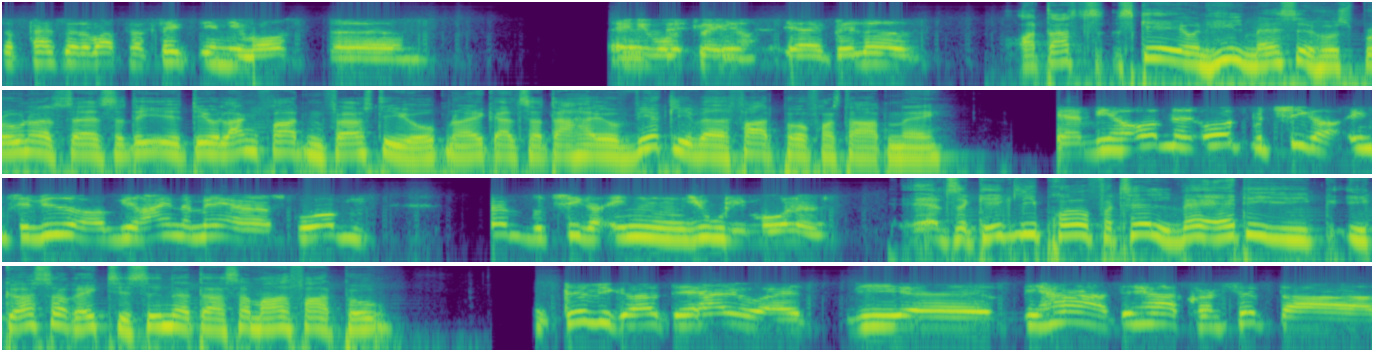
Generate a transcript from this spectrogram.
så passer det bare perfekt ind i vores, øh, ind i vores planer. Ja, i billedet. Og der sker jo en hel masse hos Bronuts. Altså, det, det er jo langt fra den første, I åbner, ikke? Altså, der har jo virkelig været fart på fra starten af. Ja, vi har åbnet otte butikker indtil videre, og vi regner med at skulle åbne fem butikker inden juli måned. Altså, kan I ikke lige prøve at fortælle, hvad er det, I, I gør så rigtigt, siden at der er så meget fart på? Det vi gør, det er jo, at vi, øh, vi har det her koncept, der er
